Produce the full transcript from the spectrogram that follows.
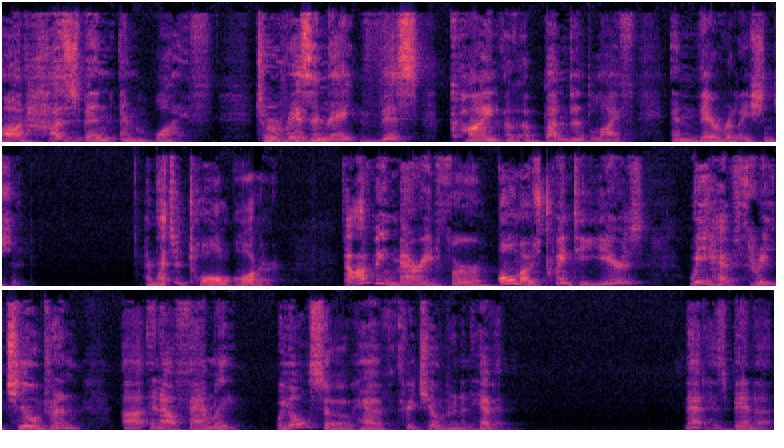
on husband and wife, to resonate this kind of abundant life in their relationship. And that's a tall order now, I've been married for almost 20 years. We have three children uh, in our family. We also have three children in heaven. That has been a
